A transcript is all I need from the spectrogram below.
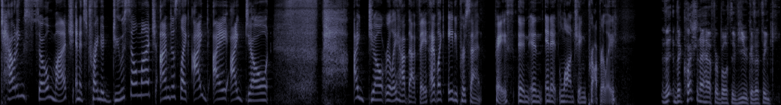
touting so much and it's trying to do so much i'm just like i i i don't i don't really have that faith i have like 80% faith in in in it launching properly The the question I have for both of you, because I think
